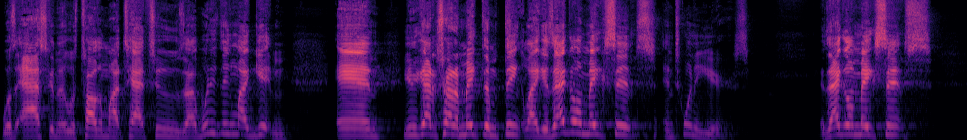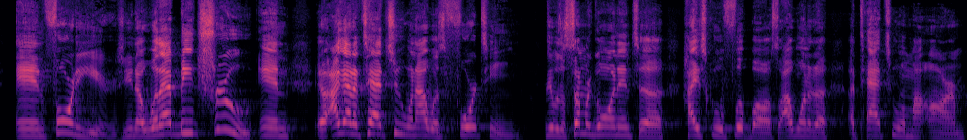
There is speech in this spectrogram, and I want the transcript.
was asking, was talking about tattoos. What do you think about getting? And you got to try to make them think like, is that going to make sense in 20 years? Is that going to make sense in 40 years? You know, will that be true? And you know, I got a tattoo when I was 14. It was a summer going into high school football, so I wanted a, a tattoo on my arm.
